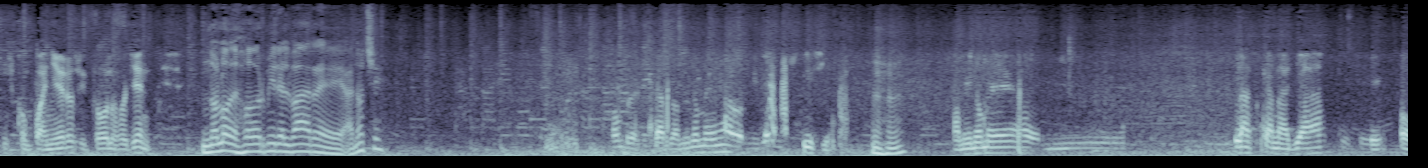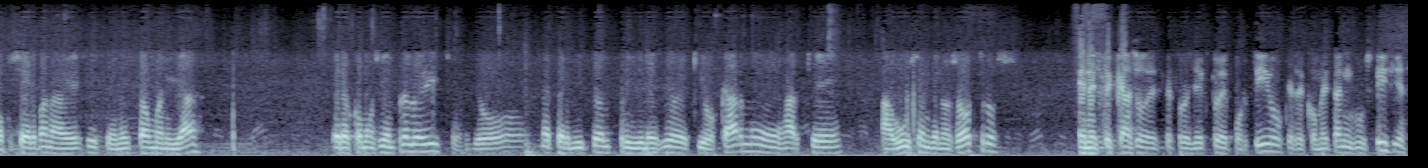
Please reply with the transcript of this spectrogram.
sus compañeros y todos los oyentes. ¿No lo dejó dormir el bar eh, anoche? Hombre, Ricardo, a mí no me deja dormir la justicia. A mí no me deja dormir las canalladas que se observan a veces en esta humanidad. Pero como siempre lo he dicho, yo me permito el privilegio de equivocarme, de dejar que abusen de nosotros. En este caso de este proyecto deportivo, que se cometan injusticias.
